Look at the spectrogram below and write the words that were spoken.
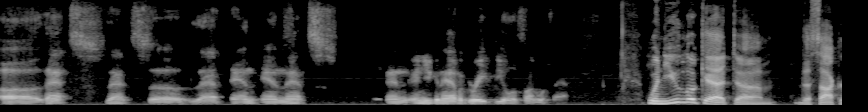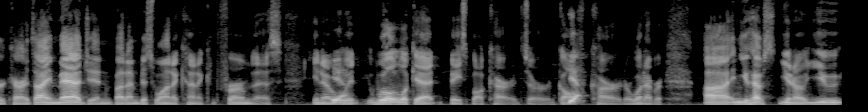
uh, that's that's uh, that, and and that's and and you can have a great deal of fun with that. When you look at um, the soccer cards, I imagine, but I just want to kind of confirm this. You know, Yeah. we- we'll look at baseball cards or golf Yeah. card or whatever, uh, and you have, you know, you.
